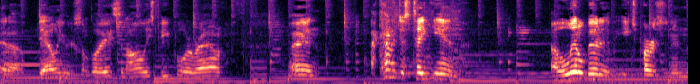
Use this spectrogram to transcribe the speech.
at a deli or someplace, and all these people are around, and I kind of just take in a little bit of each person in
